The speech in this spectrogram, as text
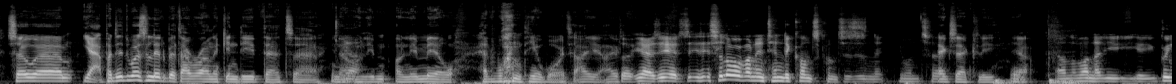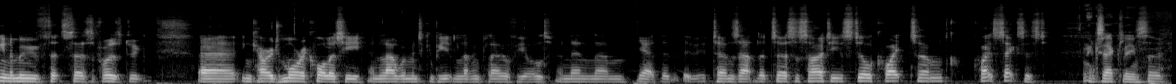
So um, yeah, but it was a little bit ironic indeed that uh, you know yeah. only only male had won the award. I, I so, yeah, it's, it's, a law of unintended consequences, isn't it? You want to exactly yeah. yeah. On the one hand, you, you bring in a move that's uh, supposed to uh, encourage more equality and allow women to compete in a level playing field, and then um, yeah, it, it, turns out that uh, society is still quite um, quite sexist. Exactly. So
